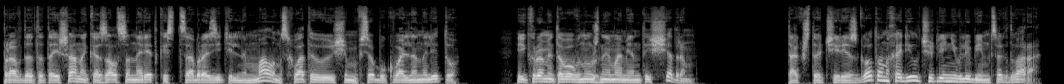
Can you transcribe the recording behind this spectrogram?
Правда, Татайшан оказался на редкость сообразительным малым, схватывающим все буквально на лету, и кроме того в нужные моменты щедрым. Так что через год он ходил чуть ли не в любимцах двора.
